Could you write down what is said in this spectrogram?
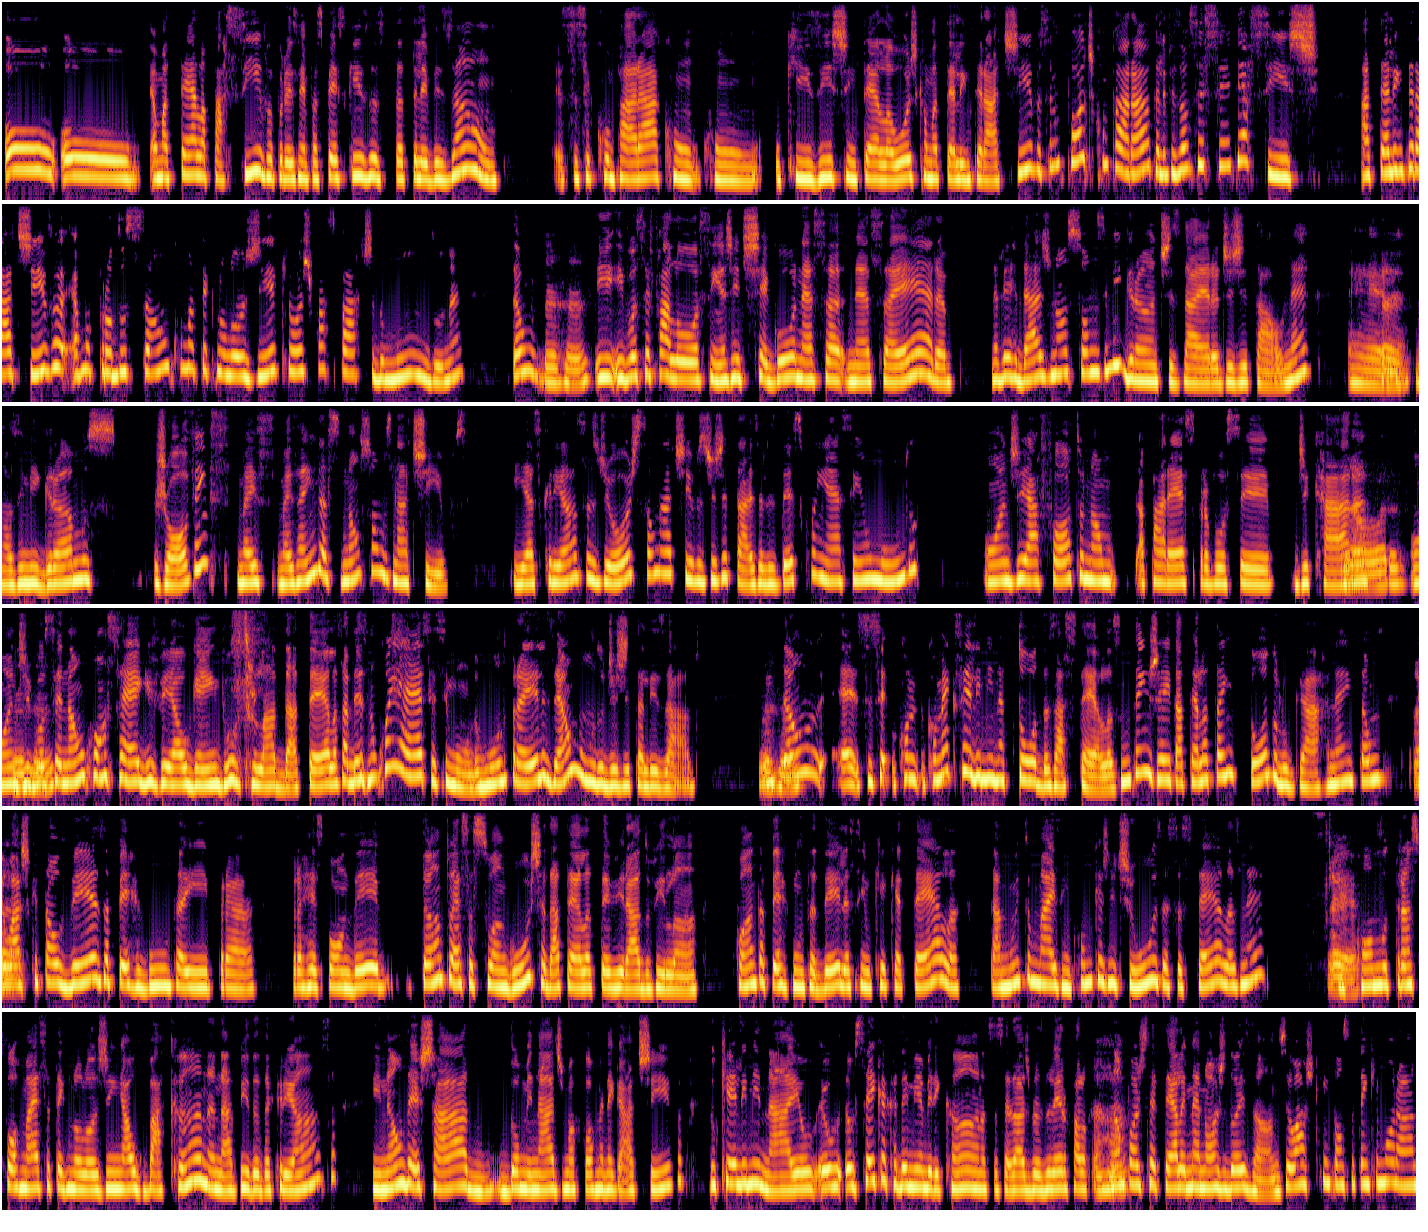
ou, ou é uma tela passiva, por exemplo, as pesquisas da televisão, se você comparar com, com o que existe em tela hoje, que é uma tela interativa, você não pode comparar. A televisão você sempre assiste. A tela interativa é uma produção com uma tecnologia que hoje faz parte do mundo, né? Então, uhum. e, e, você falou assim, a gente chegou nessa, nessa era, na verdade, nós somos imigrantes na era digital, né? É, é. Nós imigramos jovens, mas, mas ainda não somos nativos. E as crianças de hoje são nativos digitais, eles desconhecem o um mundo onde a foto não aparece para você de cara, onde uhum. você não consegue ver alguém do outro lado da tela, sabe? Eles não conhecem esse mundo. O mundo para eles é um mundo digitalizado. Uhum. Então, é, você, como, como, é que você elimina todas as telas? Não tem jeito, a tela está em todo lugar, né? Então, é. eu acho que talvez a pergunta aí para para responder tanto essa sua angústia da tela ter virado vilã, quanto a pergunta dele, assim, o que, que é tela, está muito mais em como que a gente usa essas telas, né? É. E como transformar essa tecnologia em algo bacana na vida da criança e não deixar dominar de uma forma negativa do que eliminar. Eu, eu, eu sei que a Academia Americana, a Sociedade Brasileira fala uhum. não pode ser tela em menor de dois anos. Eu acho que então você tem que morar,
